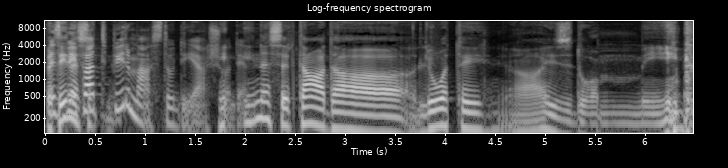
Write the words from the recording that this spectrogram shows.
Bet Es biju Ines, pati pirmā studijā šodien. Ines ir tāda ļoti aizdomīga.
